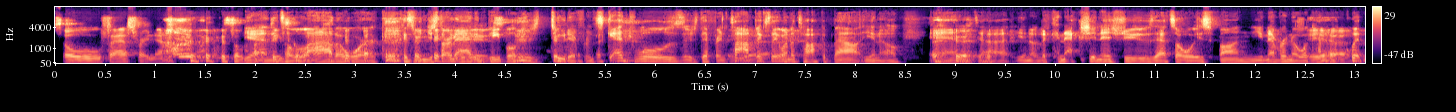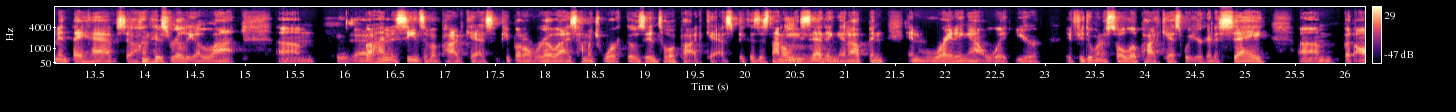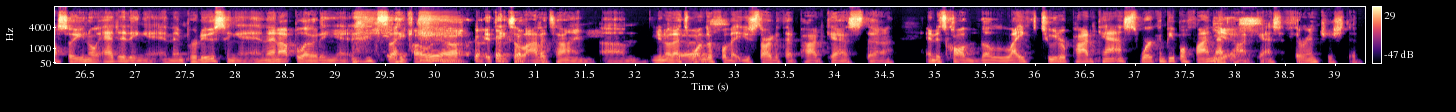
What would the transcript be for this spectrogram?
so fast right now It's a lot yeah and it's a lot on. of work because when you start adding people there's two different schedules there's different topics they want to talk about you know and uh, you know the connection issues that's always fun you never know what kind of equipment they have so there's really a lot um, Exactly. behind the scenes of a podcast people don't realize how much work goes into a podcast because it's not only Mhm. setting it up and and writing out what you're if you're doing a solo podcast what you're going to say um, but also you know editing it and then producing it and then uploading it it's like Oh yeah. it takes a lot of time um, you know that's Yes. wonderful that you started that podcast uh, and it's called the life tutor podcast where can people find that Yes. podcast if they're interested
